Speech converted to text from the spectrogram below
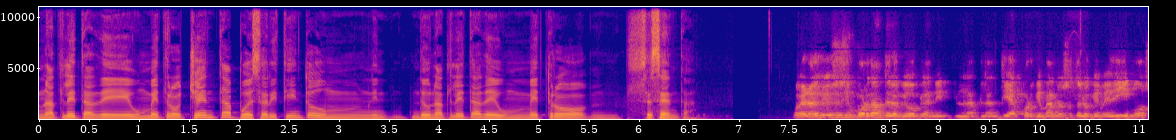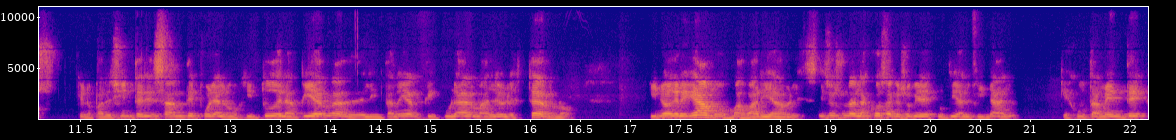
un atleta de un metro ochenta puede ser distinto de un, atleta de un metro mm, sesenta. Bueno, eso es importante lo que vos planteás porque más nosotros lo que medimos, que nos pareció interesante, fue la longitud de la pierna desde el internet articular al maleolo externo y no agregamos más variables. Eso es una de las cosas que yo quería discutir al final, que justamente,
